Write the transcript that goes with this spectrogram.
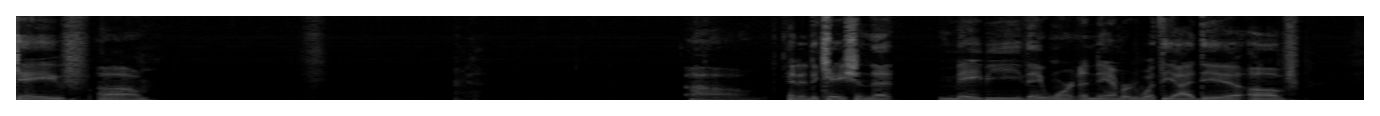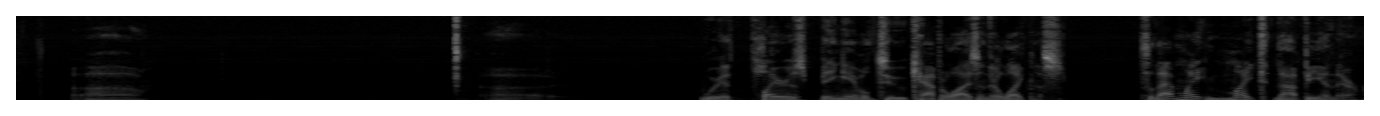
gave um, uh, an indication that maybe they weren't enamored with the idea of uh, with players being able to capitalize on their likeness. So that might might not be in there.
